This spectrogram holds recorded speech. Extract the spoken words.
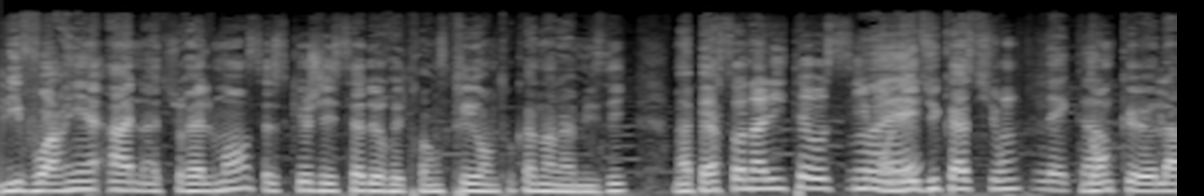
l'ivoirien a naturellement. C'est ce que j'essaie de retranscrire, en tout cas dans la musique. Ma personnalité aussi, mon éducation. Donc euh, la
